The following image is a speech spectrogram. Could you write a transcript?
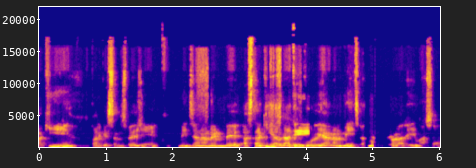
aquí perquè se'ns vegi mitjanament bé. Està aquí el gat sí. incordiant al mig, no la digui massa.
